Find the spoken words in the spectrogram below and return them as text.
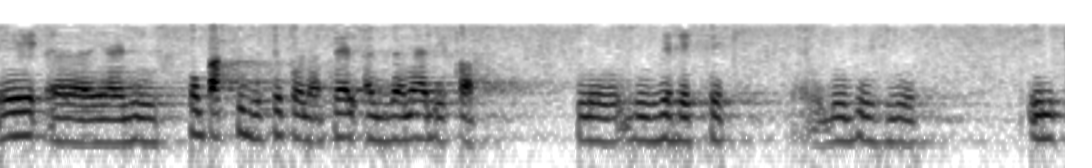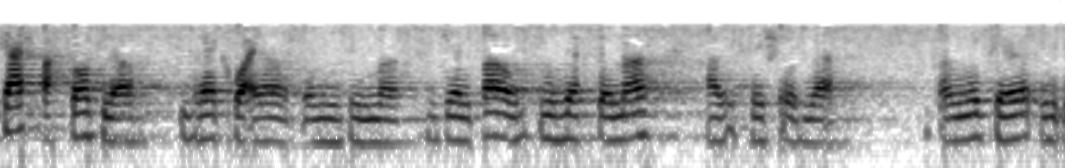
et euh, ils font partie de ce qu'on appelle al-zanadiqa, les, les hérétiques des désirs. Ils cachent par contre leur vraie croyance, les musulmans. Ils ne viennent pas ouvertement avec ces choses-là. Étant donné qu'ils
